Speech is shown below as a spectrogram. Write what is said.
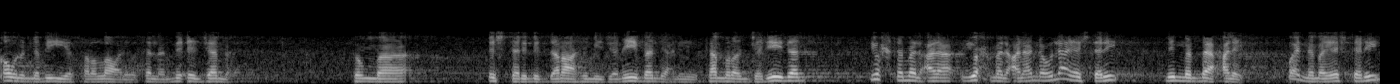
قول النبي صلى الله عليه وسلم بيع الجمع ثم اشتري بالدراهم جنيبا يعني تمرا جديدا. يحتمل على يحمل على أنه لا يشتري ممن باع عليه وإنما يشتري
